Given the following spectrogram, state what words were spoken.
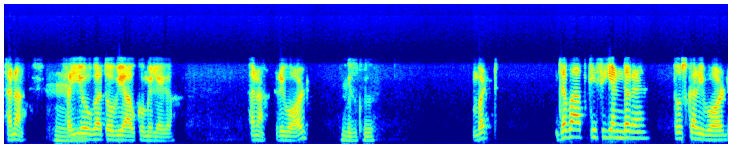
है ना सही हम्म। होगा तो भी आपको मिलेगा है ना रिवॉर्ड बिल्कुल। बट जब आप किसी के अंडर हैं तो उसका रिवॉर्ड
